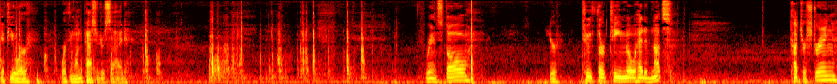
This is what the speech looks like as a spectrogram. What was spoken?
if you're working on the passenger side. Reinstall your two 13 mil headed nuts. Cut your string,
